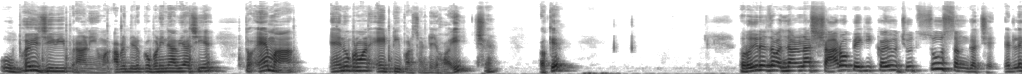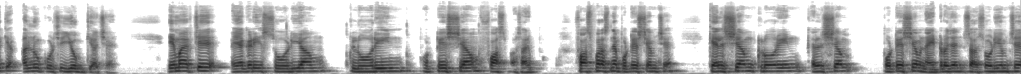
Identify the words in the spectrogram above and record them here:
ઉભયજીવી પ્રાણીઓમાં, આપણે દેડકો ભણીને આવ્યા છીએ, તો એમાં એનું પ્રમાણ એટી પર્સન્ટેજ હોય છે. ઓકે રસના બંધારણના સારો પૈકી કયું જૂથ સુસંગત છે? એટલે કે અનુકૂળ છે, યોગ્ય છે. એમાં એક છે, અહીંયા આગળ સોડિયમ, ક્લોરિન, પોટેશિયમ, ફોસ્ફ સોરી ફોસ્ફરસ ને પોટેશિયમ છે, calcium, chlorine, calcium, potassium, nitrogen sodium છે,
